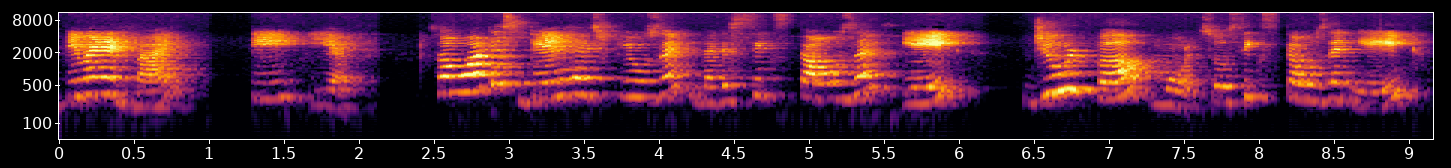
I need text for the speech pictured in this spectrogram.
divided by TF. So what is del H fusion? That is 6008 joule per mole. So 6008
